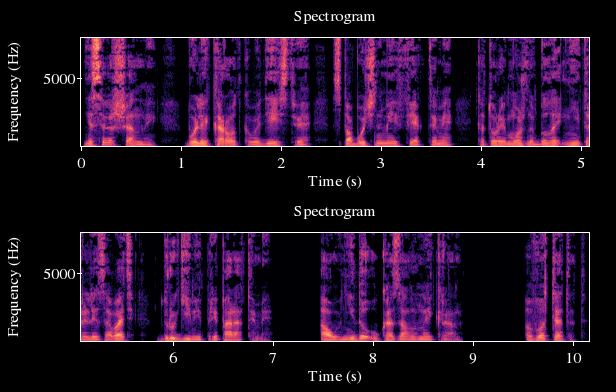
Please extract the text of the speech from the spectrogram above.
несовершенный, более короткого действия, с побочными эффектами, которые можно было нейтрализовать другими препаратами. Аунида указала на экран. Вот этот.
